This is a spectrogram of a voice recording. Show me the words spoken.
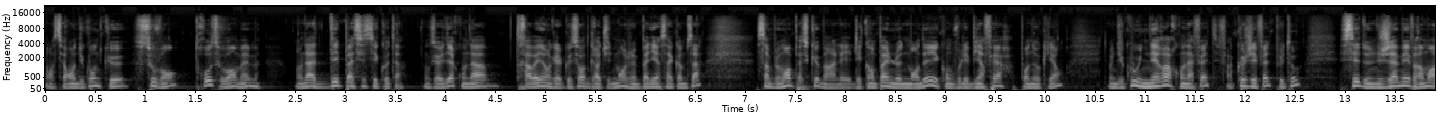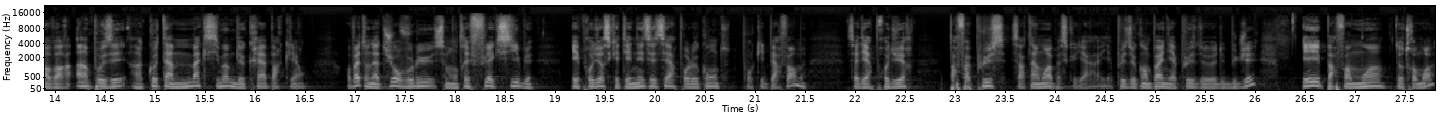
ben, on s'est rendu compte que souvent, trop souvent même, on a dépassé ces quotas. Donc ça veut dire qu'on a travaillé en quelque sorte gratuitement, j'aime pas dire ça comme ça, simplement parce que ben, les, campagnes le demandaient et qu'on voulait bien faire pour nos clients. Donc du coup, une erreur qu'on a faite, enfin que j'ai faite plutôt, c'est de ne jamais vraiment avoir imposé un quota maximum de créa par client. En fait, on a toujours voulu se montrer flexible et produire ce qui était nécessaire pour le compte pour qu'il performe, c'est-à-dire produire parfois plus certains mois parce qu'il y, a plus de campagnes, il y a plus de, budget, et parfois moins d'autres mois.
